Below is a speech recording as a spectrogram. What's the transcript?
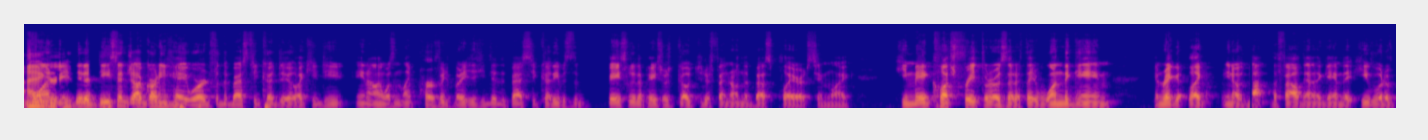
I one, agree. did a decent job guarding Hayward for the best he could do. Like he, he you know, it wasn't like perfect, but he, he did the best he could. He was the basically the Pacers' go-to defender on the best player. It seemed like he made clutch free throws that if they won the game in regular, like you know, not the foul down the game, that he would have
